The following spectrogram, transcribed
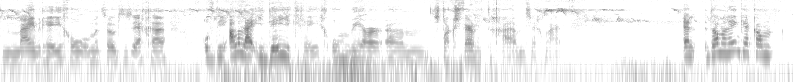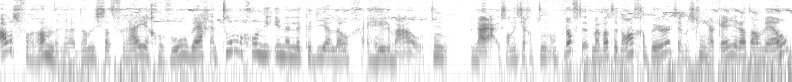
mijn regel, om het zo te zeggen. Of die allerlei ideeën kreeg om weer um, straks verder te gaan, zeg maar. En dan in één keer kan alles veranderen. Dan is dat vrije gevoel weg. En toen begon die innerlijke dialoog helemaal. Toen, nou ja, ik zal niet zeggen toen ontplofte het. Maar wat er dan gebeurt, en misschien herken je dat dan wel.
